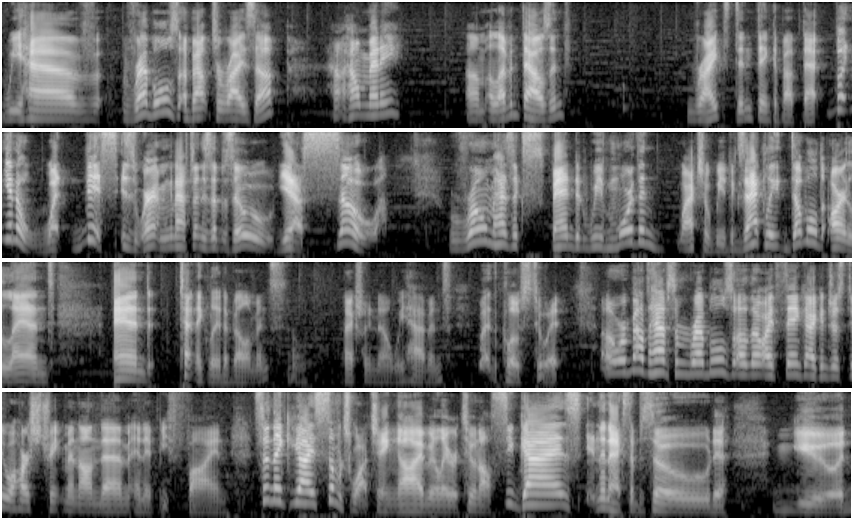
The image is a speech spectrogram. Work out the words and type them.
We have rebels about to rise up. How, how many? Um, 11,000. Right, didn't think about that. But you know what? This is where I'm going to have to end this episode. Yes, so... Rome has expanded. We've more than... Well, actually, we've exactly doubled our land. And technically a development. Actually, no, we haven't. But close to it. Uh, we're about to have some rebels, although I think I can just do a harsh treatment on them and it'd be fine. So thank you guys so much for watching. I've been Illier2 and I'll see you guys in the next episode. Goodbye.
